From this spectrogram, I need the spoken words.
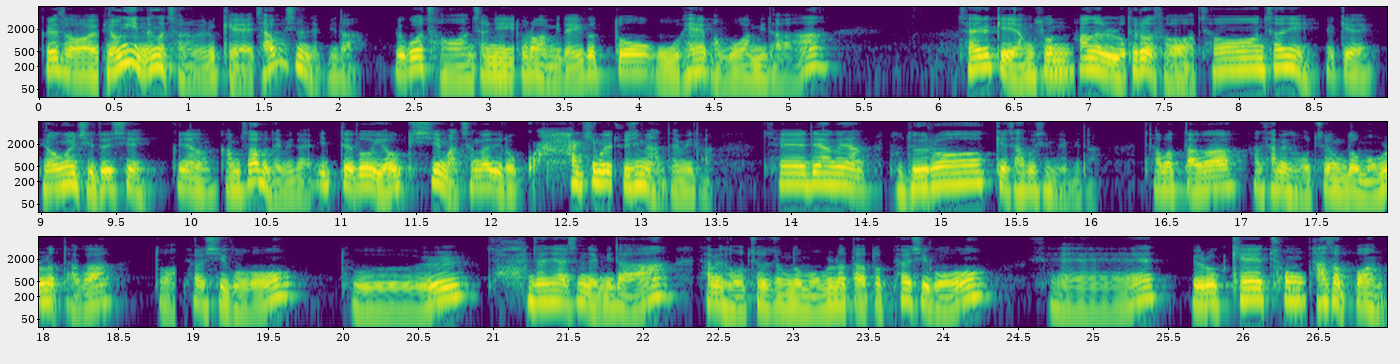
그래서 병이 있는 것처럼 이렇게 잡으시면 됩니다. 그리고 천천히 돌아갑니다. 이것도 5회 반복합니다. 자, 이렇게 양손 하늘로 들어서 천천히 이렇게 병을 쥐듯이 그냥 감싸면 됩니다. 이때도 역시 마찬가지로 꽉 힘을 주시면 안 됩니다. 최대한 그냥 부드럽게 잡으시면 됩니다. 잡았다가 한 3에서 5초 정도 머물렀다가 또 펴시고 둘 천천히 하시면 됩니다. 3에서 5초 정도 머물렀다가 또 펴시고 셋 이렇게 총 다섯 번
